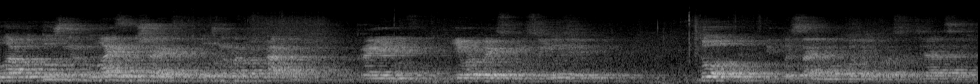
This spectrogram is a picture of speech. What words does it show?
Була потужним, була і залишається потужним адвокатом України в Європейському Союзі до підписання угоди про асоціацію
